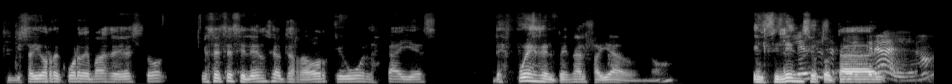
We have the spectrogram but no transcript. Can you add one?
que quizá yo recuerde más de esto es ese silencio aterrador que hubo en las calles después del penal fallado, ¿no? El silencio, silencio total. ¿no?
